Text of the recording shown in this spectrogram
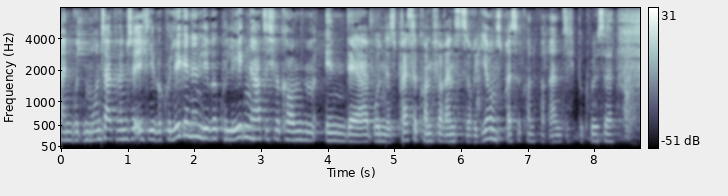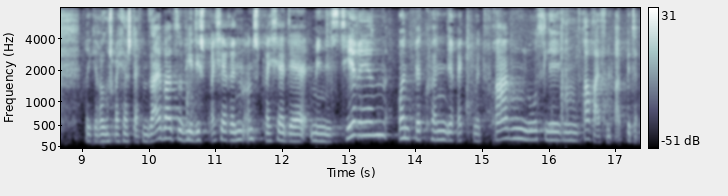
Einen guten Montag wünsche ich, liebe Kolleginnen, liebe Kollegen. Herzlich willkommen in der Bundespressekonferenz zur Regierungspressekonferenz. Ich begrüße Regierungssprecher Steffen Seibert sowie die Sprecherinnen und Sprecher der Ministerien. Und wir können direkt mit Fragen loslegen. Frau Reifenrath, bitte.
